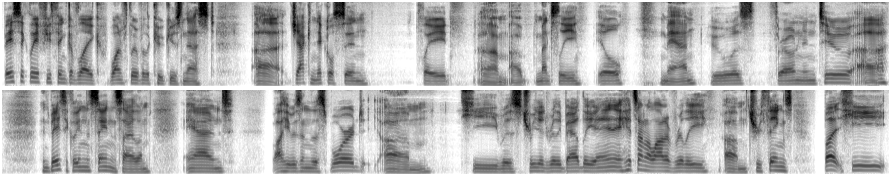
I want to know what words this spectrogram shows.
Basically, if you think of like One Flew Over the Cuckoo's Nest, uh, Jack Nicholson played um, a mentally ill man who was thrown into uh, basically an insane asylum. And while he was in this ward, um, he was treated really badly, and it hits on a lot of really um, true things. But he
